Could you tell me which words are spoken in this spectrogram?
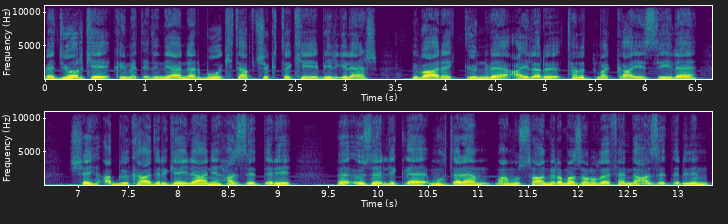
Ve diyor ki kıymetli dinleyenler bu kitapçıktaki bilgiler mübarek gün ve ayları tanıtmak gayesiyle Şeyh Abdülkadir Geylani Hazretleri ve özellikle muhterem Mahmud Sami Ramazanoğlu Efendi Hazretleri'nin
